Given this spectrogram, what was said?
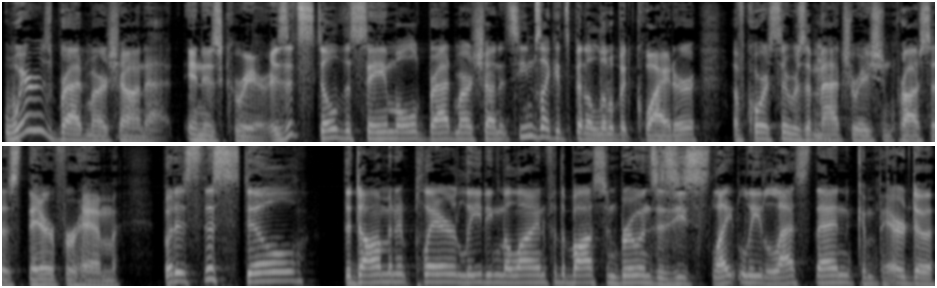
Where is Brad Marchand at in his career? Is it still the same old Brad Marchand? It seems like it's been a little bit quieter. Of course, there was a hmm. maturation process there for him, but is this still the dominant player leading the line for the Boston Bruins? Is he slightly less than compared to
